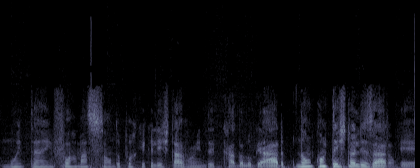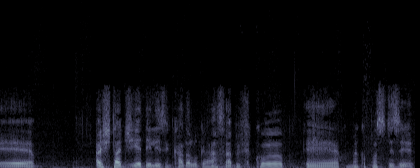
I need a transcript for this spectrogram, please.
muita informação do porquê que eles estavam indo em cada lugar, não contextualizaram é, a estadia deles em cada lugar, sabe? Ficou, é, como é que eu posso dizer?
